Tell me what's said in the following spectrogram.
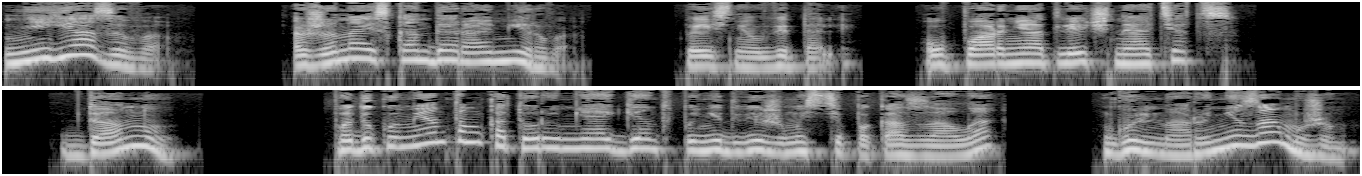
«Не Язова, а жена Искандера Амирова», — пояснил Виталий. «У парня отличный отец». «Да ну?» По документам, которые мне агент по недвижимости показала, Гульнара не замужем,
